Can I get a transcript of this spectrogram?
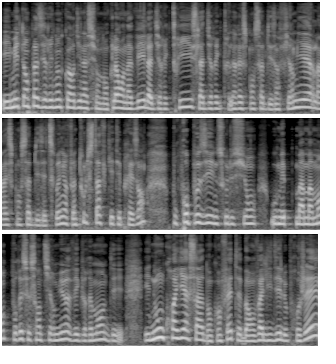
et ils mettaient en place des réunions de coordination. Donc là, on avait la directrice, la, responsable des infirmières, la responsable des aides-soignants, enfin tout le staff qui était présent pour proposer une solution où ma maman pourrait se sentir mieux avec vraiment des. Et nous, on croyait à ça. Donc en fait, ben, on validait le projet.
